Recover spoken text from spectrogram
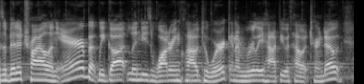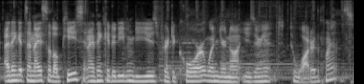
Was a bit of trial and error, but we got Lindi's watering cloud to work, and I'm really happy with how it turned out. I think it's a nice little piece, and I think it would even be used for decor when you're not using it to water the plants.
